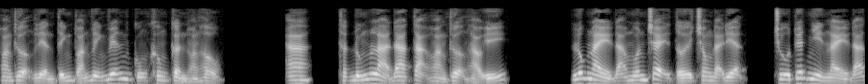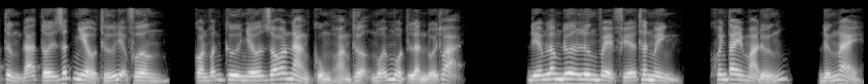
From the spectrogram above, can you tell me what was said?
hoàng thượng liền tính toán vĩnh viễn cũng không cần hoàng hậu. A, thật đúng là đa tạ hoàng thượng hảo ý. lúc này đã muốn chạy tới trong đại điện, Chu Tuyết nhìn này đã từng đã tới rất nhiều thứ địa phương, còn vẫn cứ nhớ rõ nàng cùng Hoàng thượng mỗi một lần đối thoại. Điềm lâm đưa lưng về phía thân mình, khoanh tay mà đứng, đứng này.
